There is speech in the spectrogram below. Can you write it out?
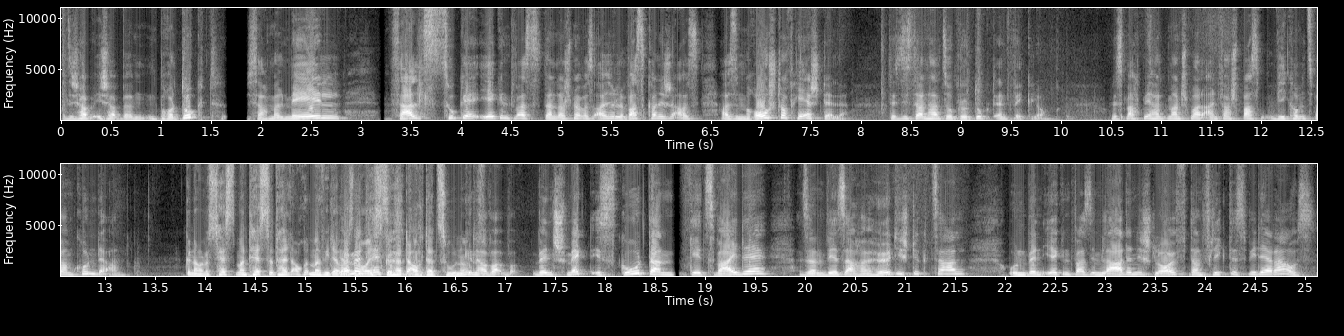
Also ich habe ich hab ein Produkt, ich sage mal Mehl, Salz, Zucker, irgendwas, dann lass mir was auswählen. Was kann ich aus, aus einem Rohstoff herstellen? Das ist dann halt so Produktentwicklung. Und es macht mir halt manchmal einfach Spaß, wie kommt es beim Kunde an? Genau, das test, man testet halt auch immer wieder ja, was Neues, gehört auch dazu. Ne? Genau, wenn es schmeckt, ist gut, dann geht es weiter. Also dann wird es auch erhöht, die Stückzahl. Und wenn irgendwas im Laden nicht läuft, dann fliegt es wieder raus.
